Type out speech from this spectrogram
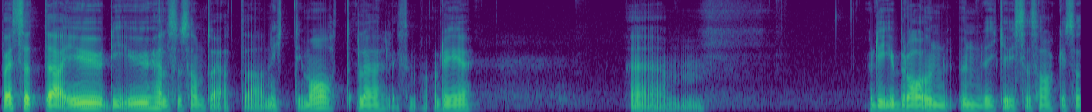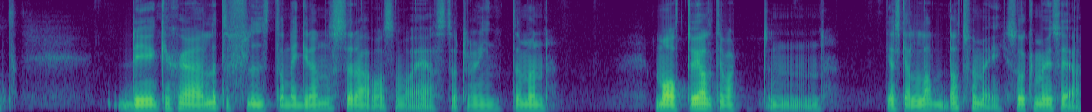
på ett sätt det är ju, det är ju hälsosamt att äta nyttig mat. Eller liksom, och det är um, och det är ju bra att undvika vissa saker så att det kanske är en lite flytande gräns det där vad som var ätstört eller inte men mat har ju alltid varit en, ganska laddat för mig, så kan man ju säga.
